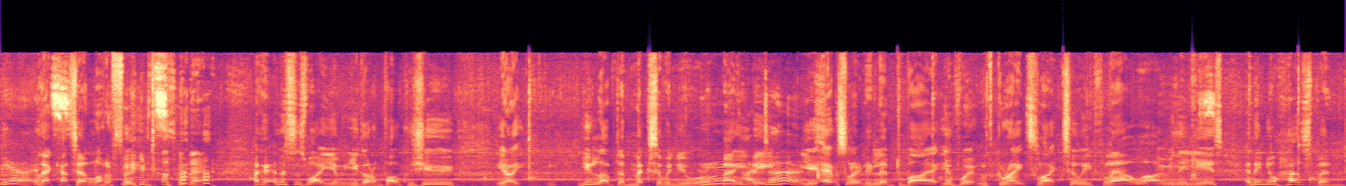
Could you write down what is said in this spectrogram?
yeah, Well, that cuts out a lot of food, doesn't it? Okay, and this is why you, you got involved because you, you know, you loved a mixer when you were a Mm, I baby. did. You absolutely lived by it. You've worked with greats like Tui Flower over the years, and then your husband.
